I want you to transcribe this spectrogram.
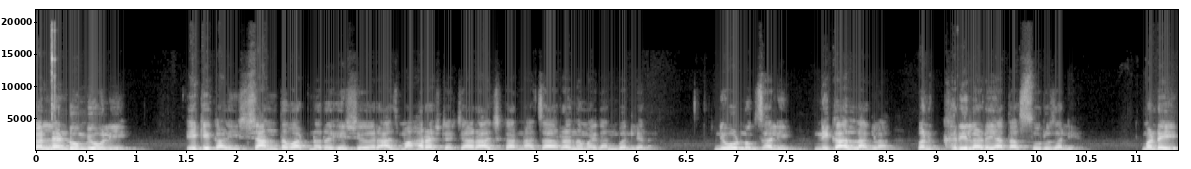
कल्याण डोंबिवली एकेकाळी शांत वाटणारं हे शहर आज महाराष्ट्राच्या राजकारणाचा रणमैदान बनलेलं आहे. निवडणूक झाली निकाल लागला पण खरी लढाई आता सुरू झाली आहे. मंडळी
